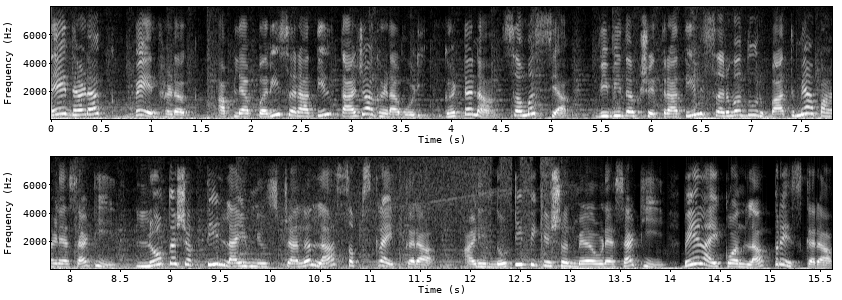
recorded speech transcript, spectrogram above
दे धडक बेधडक आपल्या परिसरातील ताज्या घडामोडी घटना समस्या विविध क्षेत्रातील सर्वदूर बातम्या पाहण्यासाठी लोकशक्ती लाईव्ह न्यूज चॅनलला सबस्क्राईब करा आणि नोटिफिकेशन मिळवण्यासाठी बेल आयकॉनला प्रेस करा.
